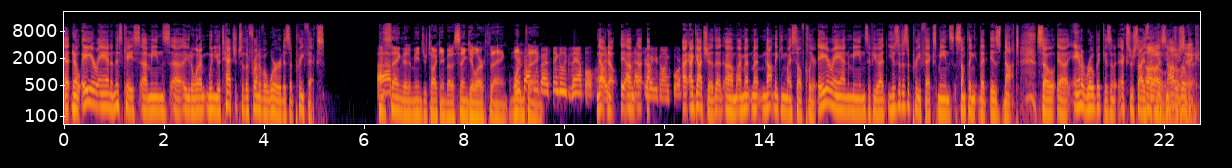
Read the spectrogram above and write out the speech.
uh, no, a or an in this case uh, means uh, you know what I'm, when you attach it to the front of a word as a prefix. He's Uh, saying that it means you're talking about a singular thing, one thing. you're talking thing. about a single example. No, I, no, I'm um, not uh, sure uh, what you're going for. I, I got you. That um, I meant, meant not making myself clear. A or an means if you had, use it as a prefix means something that is not. So uh, anaerobic is an exercise that Oh, is not aerobic.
